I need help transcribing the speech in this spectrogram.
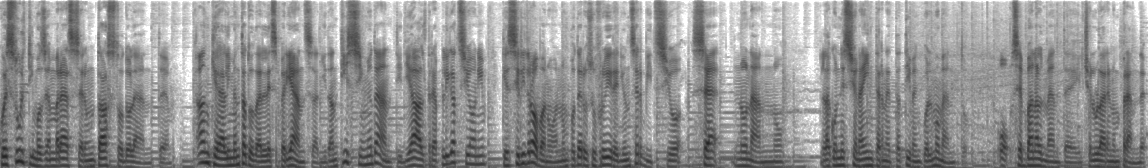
Quest'ultimo sembra essere un tasto dolente, anche alimentato dall'esperienza di tantissimi utenti di altre applicazioni che si ritrovano a non poter usufruire di un servizio se non hanno la connessione a internet attiva in quel momento o se banalmente il cellulare non prende.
